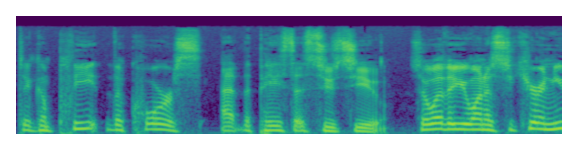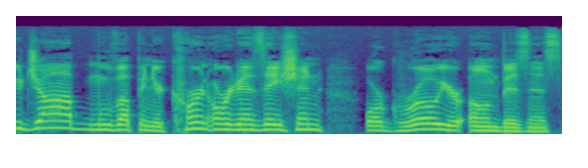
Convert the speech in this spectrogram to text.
to complete the course at the pace that suits you. So, whether you want to secure a new job, move up in your current organization, or grow your own business,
